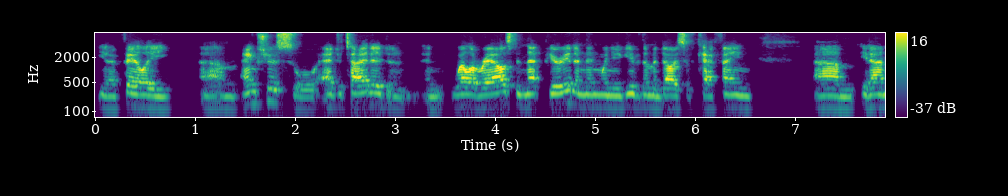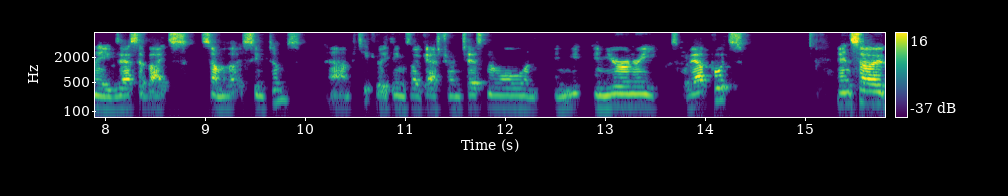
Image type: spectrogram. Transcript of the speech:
you know fairly um, anxious or agitated and, and, well aroused in that period. And then when you give them a dose of caffeine, um, it only exacerbates some of those symptoms, uh, particularly things like gastrointestinal and, and, and, urinary sort of outputs. And so,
